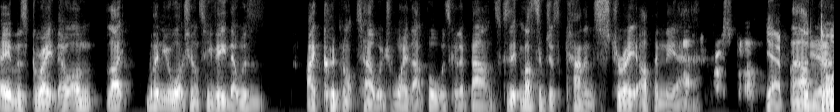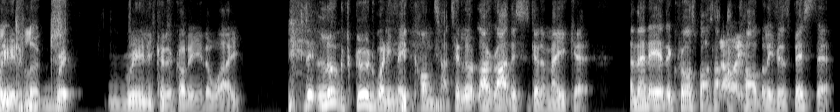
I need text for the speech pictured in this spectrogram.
it was great though. On like when you're watching on TV, there was I could not tell which way that ball was going to bounce because it must have just cannoned straight up in the Off air. The crossbar. yeah, And the that doink really, looked re- really could have gone either way. it looked good when he made contact. It looked like right, this is going to make it. And then he hit the crossbar. I was like, I can't believe it's missed it.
